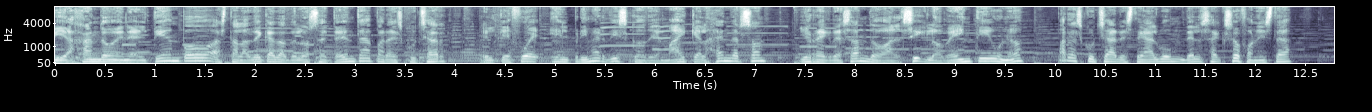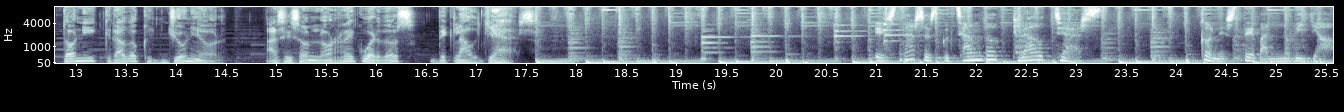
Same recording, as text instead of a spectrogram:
Viajando en el tiempo hasta la década de los 70 para escuchar el que fue el primer disco de Michael Henderson y regresando al siglo XXI para escuchar este álbum del saxofonista Tony Craddock Jr. Así son los recuerdos de Cloud Jazz. Estás escuchando Cloud Jazz con Esteban Novillo.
